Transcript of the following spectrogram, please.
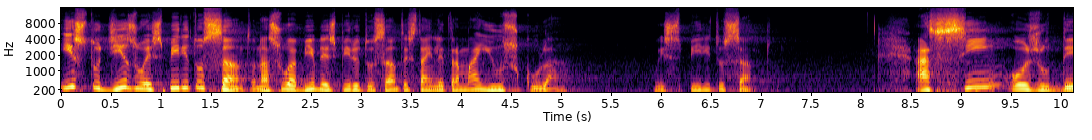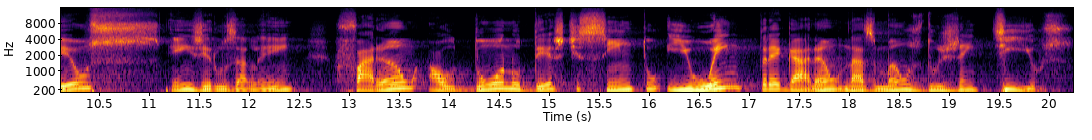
isto diz o Espírito Santo. Na sua Bíblia, Espírito Santo está em letra maiúscula. O Espírito Santo. Assim os judeus em Jerusalém farão ao dono deste cinto e o entregarão nas mãos dos gentios.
